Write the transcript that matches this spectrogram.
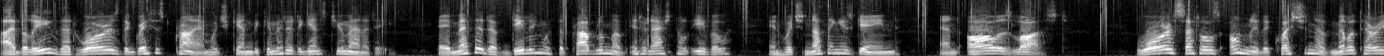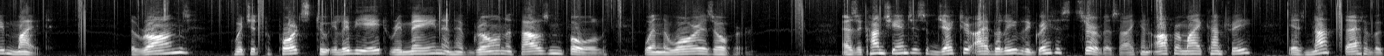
I believe that war is the greatest crime which can be committed against humanity, a method of dealing with the problem of international evil in which nothing is gained and all is lost. War settles only the question of military might. The wrongs which it purports to alleviate remain and have grown a thousandfold when the war is over. As a conscientious objector, I believe the greatest service I can offer my country is not that of a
